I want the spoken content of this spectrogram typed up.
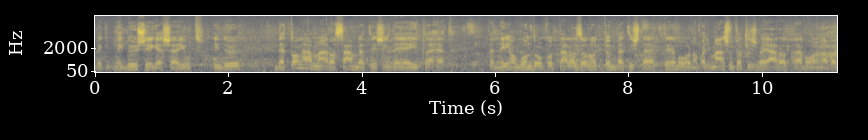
még, még bőségesen jut idő, de talán már a számvetés ideje itt lehet. Te néha gondolkodtál azon, hogy többet is tehettél volna, vagy más utat is bejárattál volna, vagy,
